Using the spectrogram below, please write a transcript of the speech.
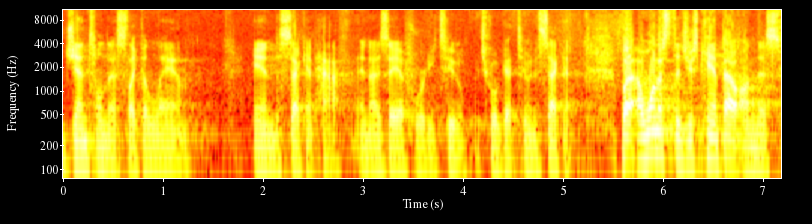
gentleness like a lamb in the second half in Isaiah 42, which we'll get to in a second. But I want us to just camp out on this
